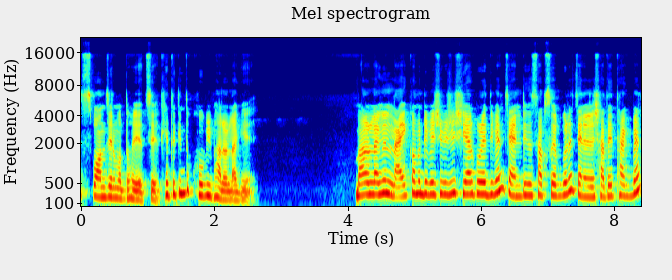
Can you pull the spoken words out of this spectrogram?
স্পঞ্জের মতো হয়েছে, খেতে কিন্তু খুবই ভালো লাগে। ভালো লাগলে লাইক কমেন্টে বেশি বেশি শেয়ার করে দিবেন, চ্যানেলটিকে সাবস্ক্রাইব করে চ্যানেলের সাথেই থাকবেন।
